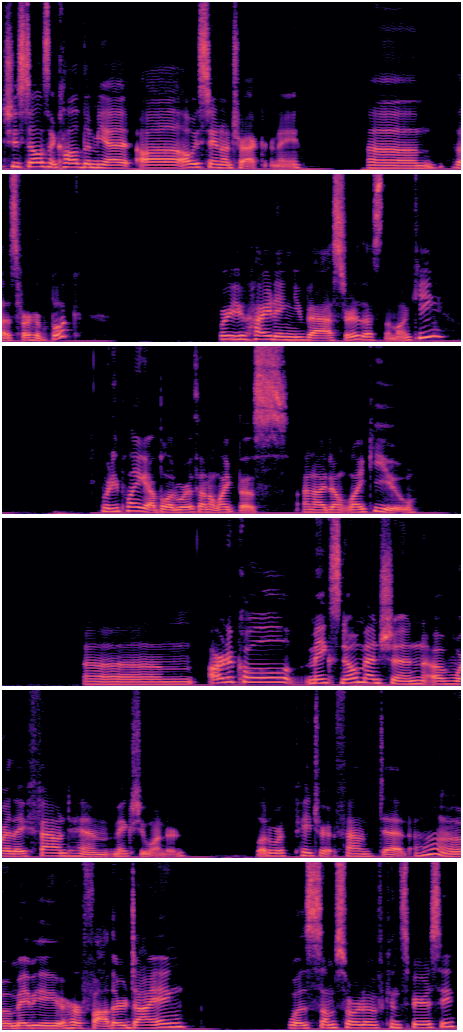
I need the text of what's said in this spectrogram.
She still hasn't called them yet. Uh, always staying on track, Renee. Um, that's for her book. Where are you hiding, you bastard? That's the monkey. What are you playing at, Bloodworth? I don't like this. And I don't like you. Um, article makes no mention of where they found him. Makes you wonder. Bloodworth Patriot found dead. Oh, maybe her father dying was some sort of conspiracy.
